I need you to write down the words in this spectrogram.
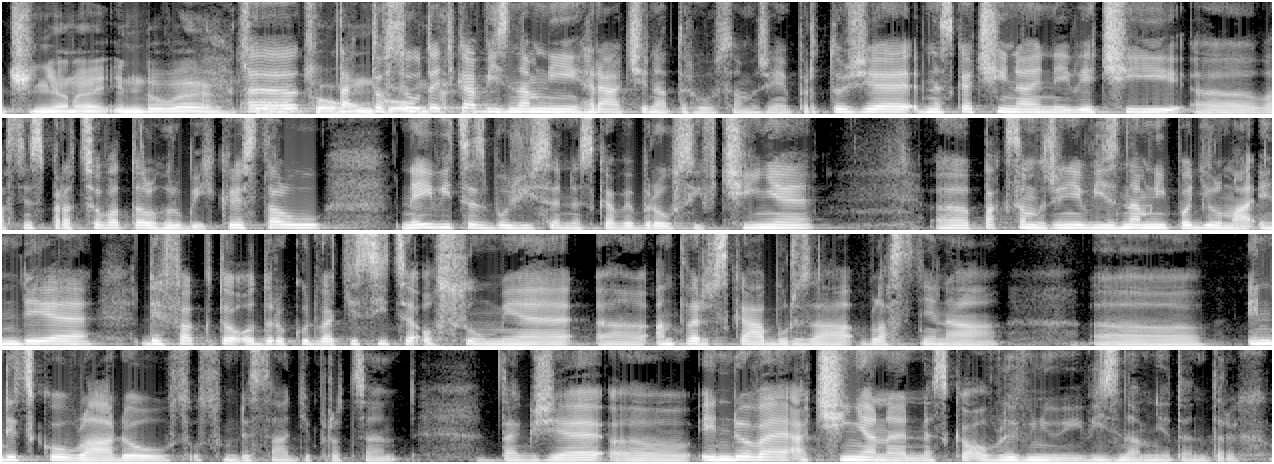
Číňané, Indové, co, uh, co Tak to jsou teďka významní hráči na trhu samozřejmě, protože dneska Čína je největší uh, vlastně zpracovatel hrubých krystalů. Nejvíce zboží se dneska vybrousí v Číně. Eh, pak samozřejmě významný podíl má Indie. De facto od roku 2008 je antwerpská burza vlastněná indickou vládou z 80%. Takže uh, Indové a Číňané dneska ovlivňují významně ten trh.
